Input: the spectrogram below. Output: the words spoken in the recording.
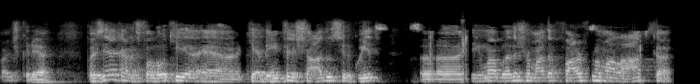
Pode crer. Pois é, cara, tu falou que é, que é bem fechado o circuito. Uh, tem uma banda chamada Far From Alaska,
